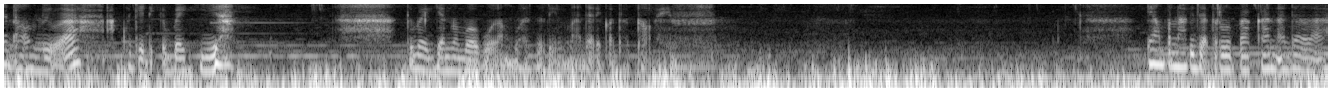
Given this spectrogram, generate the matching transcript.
Dan alhamdulillah aku jadi kebagian. Kebagian membawa pulang buah delima dari kota Taif. Yang pernah tidak terlupakan adalah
